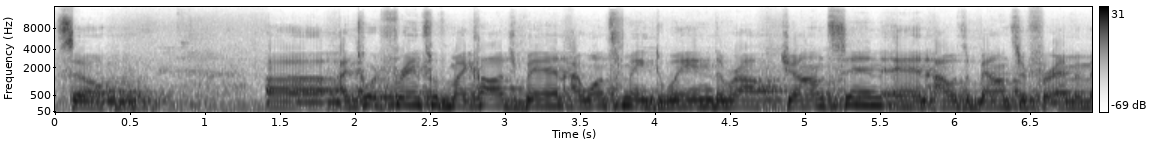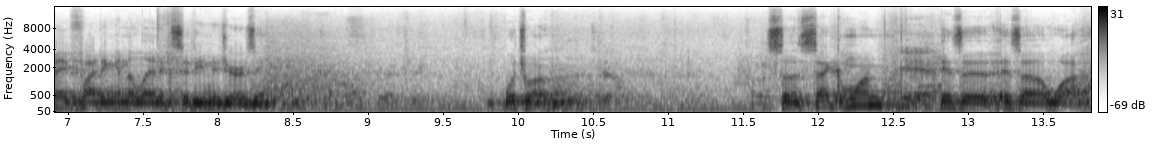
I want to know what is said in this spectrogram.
So, uh, I toured France with my college band. I once met Dwayne The Rock Johnson, and I was a bouncer for MMA fighting in Atlantic City, New Jersey. Which one? So the second one Yeah. is a is a what?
